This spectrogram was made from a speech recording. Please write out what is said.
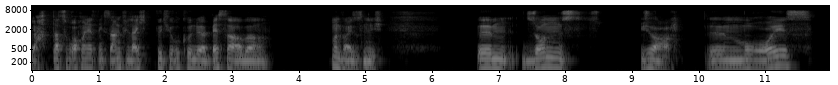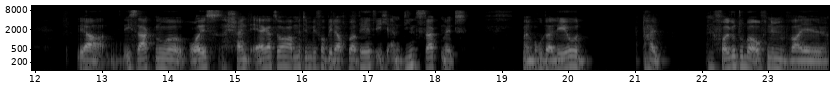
Ja, dazu braucht man jetzt nichts sagen. Vielleicht wird die Rückrunde ja besser, aber man weiß es nicht. Ähm, sonst, ja, ähm, Reus ja, ich sag nur, Reus scheint Ärger zu haben mit dem BVB. Darüber werde ich am Dienstag mit meinem Bruder Leo halt eine Folge drüber aufnehmen, weil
